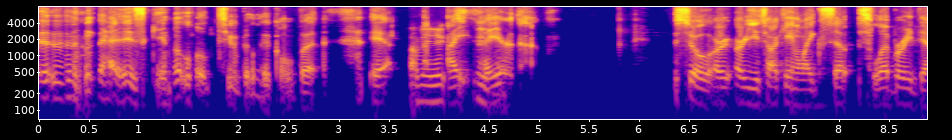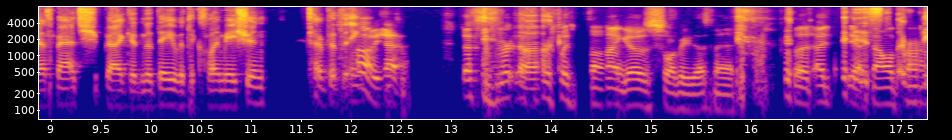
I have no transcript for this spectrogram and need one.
that is getting a little too political, but yeah, I mean, it, I, I hear that. So, are, are you talking like ce- celebrity deathmatch back in the day with the claymation type of thing? oh yeah, that's the, ver- that's the first place my mind goes. Celebrity deathmatch, but I, yeah, Donald Trump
